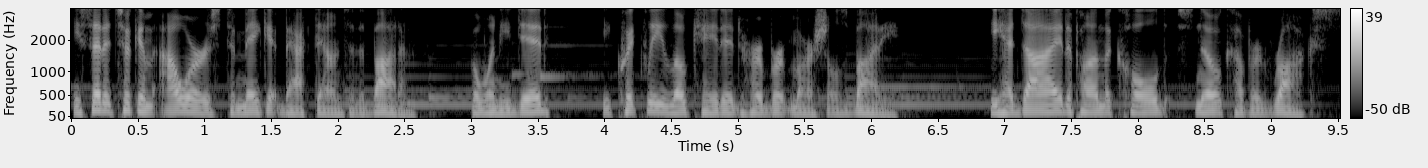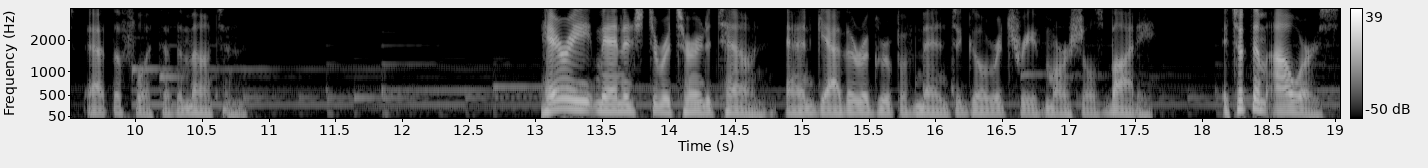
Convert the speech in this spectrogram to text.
He said it took him hours to make it back down to the bottom, but when he did, he quickly located Herbert Marshall's body. He had died upon the cold, snow covered rocks at the foot of the mountain. Harry managed to return to town and gather a group of men to go retrieve Marshall's body. It took them hours,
